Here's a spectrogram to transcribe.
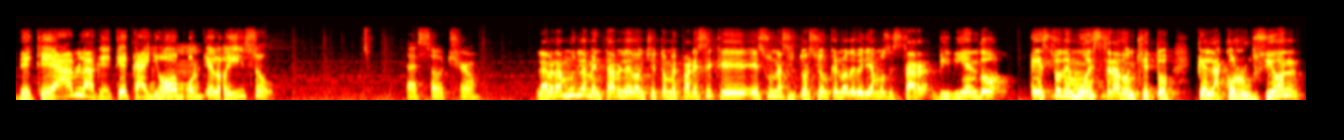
¿de qué habla? ¿Qué, qué cayó? ¿Por qué lo hizo? That's so true. La verdad, muy lamentable, Don Cheto. Me parece que es una situación que no deberíamos estar viviendo. Esto demuestra, Don Cheto, que la corrupción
